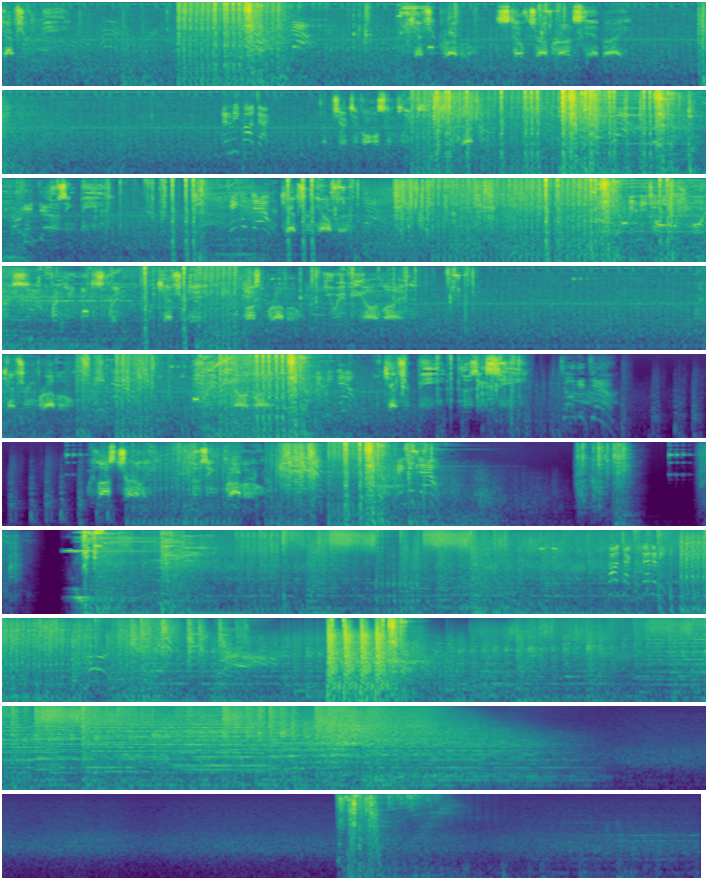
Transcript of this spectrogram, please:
Capturing B. We captured Bravo. Stealth chopper on standby. Enemy contact. Objective almost complete. Keep it up. Losing B. Tango down. We're capturing Alpha. Capturing Bravo. UAV online. Enemy down. We captured B. Losing C. Target down! We lost Charlie. Losing Bravo.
